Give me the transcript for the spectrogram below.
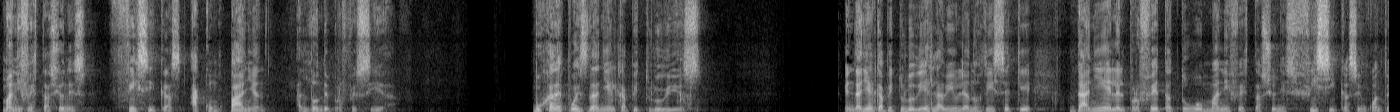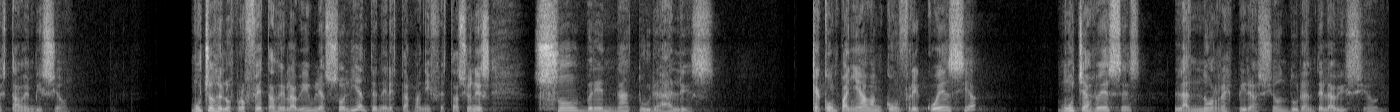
Manifestaciones físicas acompañan al don de profecía. Busca después Daniel capítulo 10. En Daniel capítulo 10 la Biblia nos dice que Daniel el profeta tuvo manifestaciones físicas en cuanto estaba en visión. Muchos de los profetas de la Biblia solían tener estas manifestaciones sobrenaturales que acompañaban con frecuencia, muchas veces, la no respiración durante la visión.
